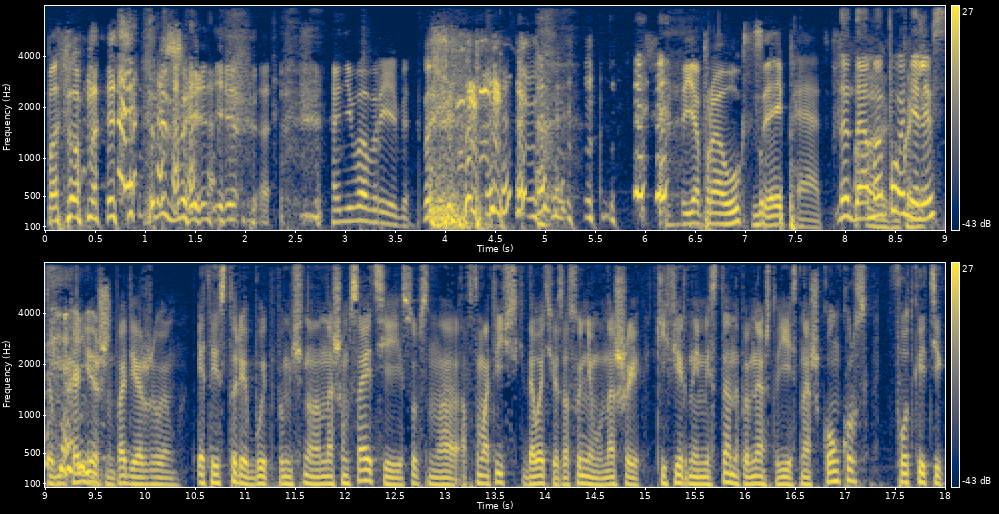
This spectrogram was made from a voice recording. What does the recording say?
потом начал движение, а не во время. Я про AUX и iPad. Ну да, А, мы ну, поняли все. конечно, поддерживаем. Эта история будет помещена на нашем сайте, и, собственно, автоматически давайте ее засунем в наши кефирные места. Напоминаю, что есть наш конкурс. Фоткайте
